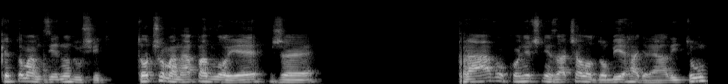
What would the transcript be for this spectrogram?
keď to mám zjednodušiť, to, čo ma napadlo je, že právo konečne začalo dobiehať realitu.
